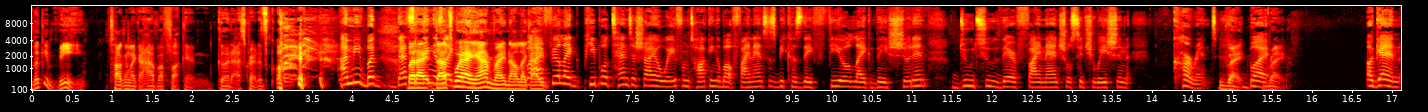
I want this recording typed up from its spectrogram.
look at me talking like I have a fucking good ass credit score. I mean, but that's but the I that's like, where I am right now. Like I, I, feel like people tend to shy away from talking about finances because they feel like they shouldn't due to their financial situation current. right, But right. again,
